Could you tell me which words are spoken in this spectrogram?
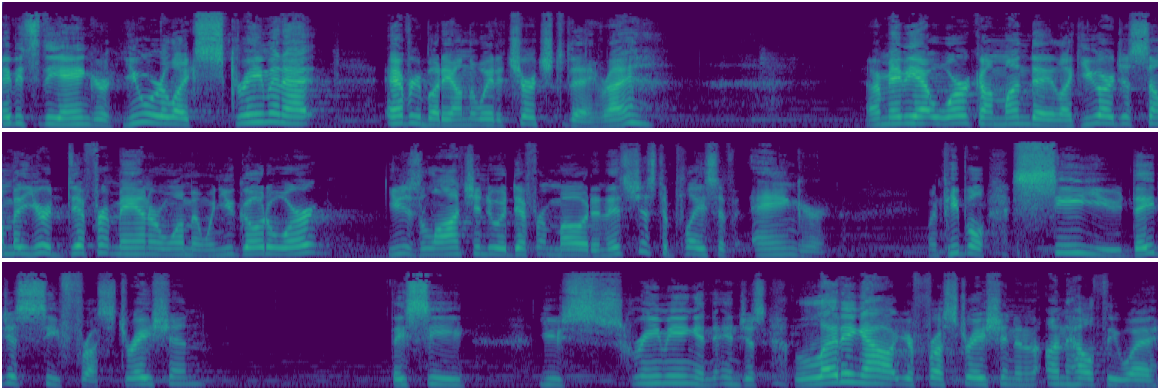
Maybe it's the anger. You were like screaming at everybody on the way to church today, right? Or maybe at work on Monday, like you are just somebody, you're a different man or woman. When you go to work, you just launch into a different mode, and it's just a place of anger. When people see you, they just see frustration. They see you screaming and, and just letting out your frustration in an unhealthy way.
